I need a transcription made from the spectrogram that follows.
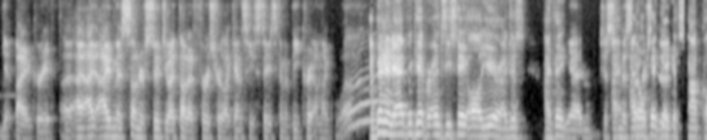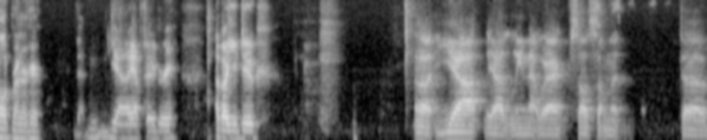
Yeah, I agree. I, I I misunderstood you. I thought at first you're like NC State's going to beat Creighton. I'm like, what? I've been an advocate for NC State all year. I just I think yeah, just I, I don't think they could stop Kalkbrenner here. Yeah, I have to agree. How about you, Duke? Uh, yeah, yeah, lean that way. I saw something that uh,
